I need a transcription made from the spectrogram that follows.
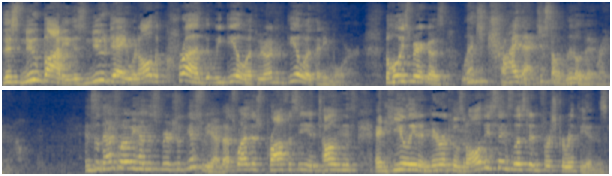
This new body, this new day, when all the crud that we deal with, we don't have to deal with anymore. The Holy Spirit goes, let's try that just a little bit right now. And so that's why we have the spiritual gifts we have. That's why there's prophecy and tongues and healing and miracles and all these things listed in 1 Corinthians,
